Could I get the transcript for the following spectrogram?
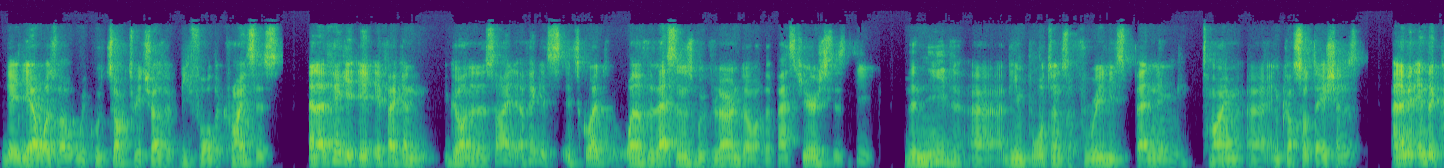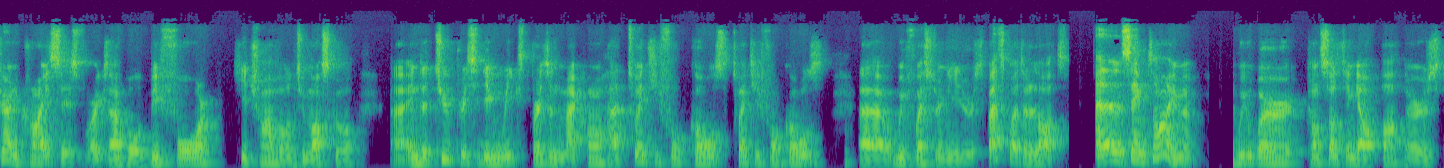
The idea was that we could talk to each other before the crisis. And I think if I can go on an aside, I think it's it's quite one of the lessons we've learned over the past years is the the need, uh, the importance of really spending time uh, in consultations. And I mean, in the current crisis, for example, before he traveled to Moscow, uh, in the two preceding weeks, President Macron had 24 calls, 24 calls uh, with Western leaders. That's quite a lot. And at the same time, we were consulting our partners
